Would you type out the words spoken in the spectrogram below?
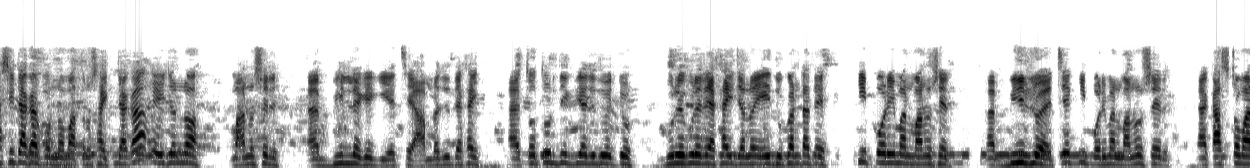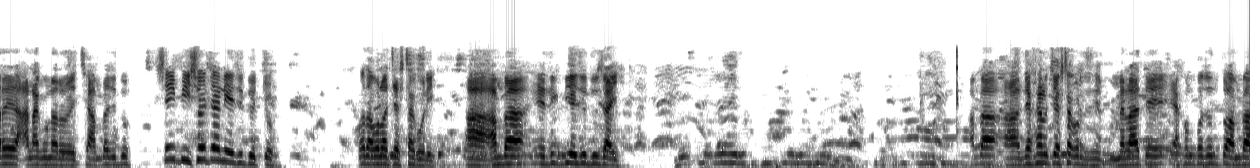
আশি টাকার পণ্য মাত্র ষাট টাকা। এই জন্য মানুষের ভিড় লেগে গিয়েছে। আমরা যদি দেখাই চতুর্দিক দিয়ে যদি একটু ঘুরে ঘুরে দেখাই, যেন এই দোকানটাতে কি পরিমাণ মানুষের ভিড় রয়েছে, কি পরিমাণ মানুষের কাস্টমারের আনাগোনা রয়েছে। আমরা যদি সেই বিষয়টা নিয়ে যদি একটু কথা বলার চেষ্টা করি আমরা এদিক দিয়ে যদি যাই আমরা দেখানোর চেষ্টা করতেছি। মেলাতে এখন পর্যন্ত আমরা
